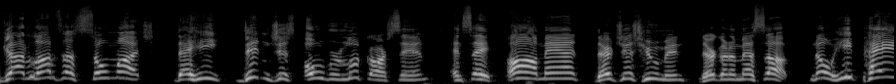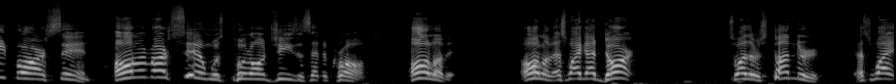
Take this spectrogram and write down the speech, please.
God loves us so much that He didn't just overlook our sin and say, oh man, they're just human. They're going to mess up. No, He paid for our sin. All of our sin was put on Jesus at the cross. All of it. All of it. That's why it got dark. That's why there was thunder. That's why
